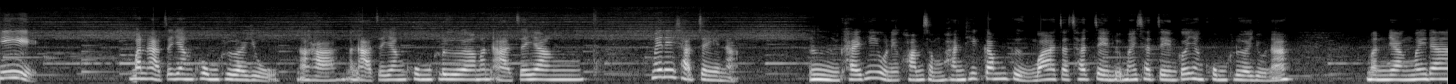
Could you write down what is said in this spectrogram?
ที่มันอาจจะยังคลุมเครืออยู่นะคะ มันอาจจะยังคลุมเครือ มันอาจจะยังไม่ได้ชัดเจนอะอืม ใครที่อยู่ในความสัมพันธ์ที่ก้ากึ่งว่าจะชัดเจนหรือไม่ชัดเจนก็ยังคลุมเครืออยู่นะ มันยังไม่ได้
